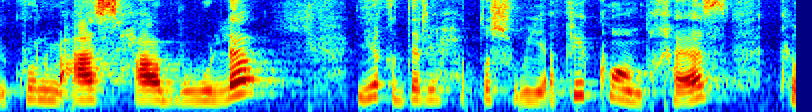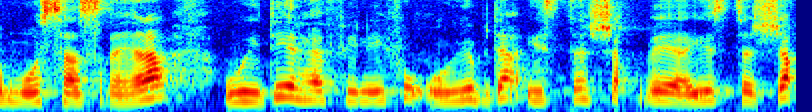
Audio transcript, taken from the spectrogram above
يكون مع صحاب ولا يقدر يحط شوية في compresse كموسة صغيرة ويديرها في نيفو ويبدأ يستنشق يستنشق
